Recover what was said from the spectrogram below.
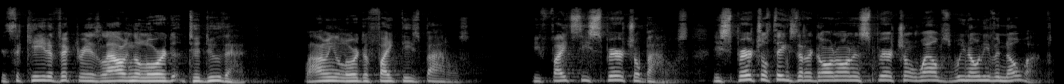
It's the key to victory is allowing the Lord to do that, allowing the Lord to fight these battles. He fights these spiritual battles, these spiritual things that are going on in spiritual realms we don't even know of.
